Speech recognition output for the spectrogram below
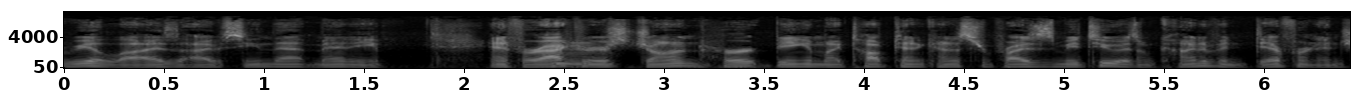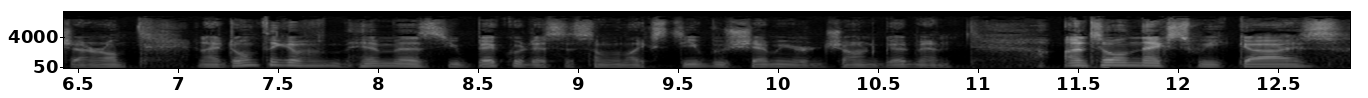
realize I've seen that many. And for actors, John Hurt being in my top 10 kind of surprises me too, as I'm kind of indifferent in general. And I don't think of him as ubiquitous as someone like Steve Buscemi or John Goodman. Until next week, guys.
